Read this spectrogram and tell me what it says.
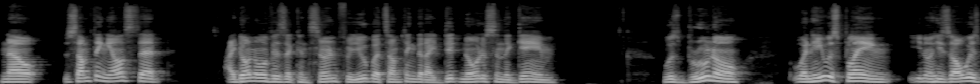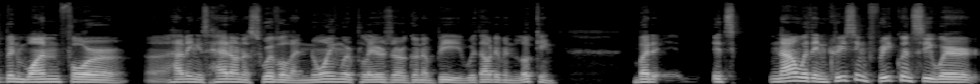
Now, something else that I don't know if is a concern for you, but something that I did notice in the game was Bruno when he was playing. You know, he's always been one for uh, having his head on a swivel and knowing where players are going to be without even looking. But it's now with increasing frequency where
